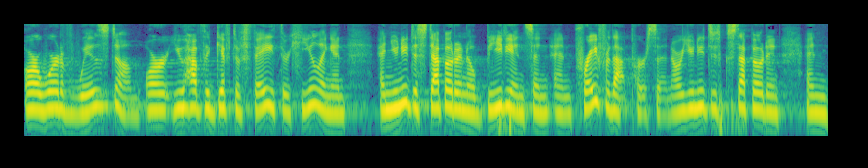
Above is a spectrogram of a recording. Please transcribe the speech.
or a word of wisdom, or you have the gift of faith or healing, and, and you need to step out in obedience and, and pray for that person, or you need to step out and, and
